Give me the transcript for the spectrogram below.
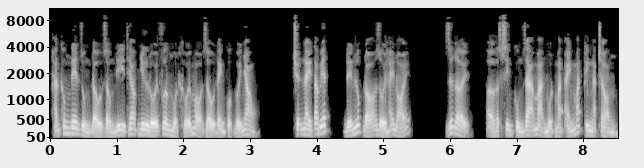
hắn không nên dùng đầu rồng đi theo như đối phương một khối mỏ dầu đánh cuộc với nhau. Chuyện này ta biết, đến lúc đó rồi hãy nói. Dứt lời, ở hờ xin cùng dã mạn một mặt ánh mắt kinh ngạc trong,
